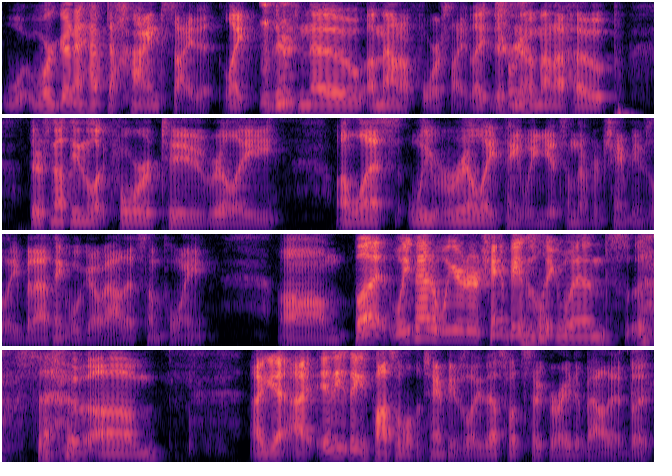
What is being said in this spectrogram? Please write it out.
we're gonna have to hindsight it. Like Mhm. there's no amount of foresight. Like there's True. no amount of hope. There's nothing to look forward to really, unless we really think we can get something for Champions League. But I think we'll go out at some point. Um, but we've had weirder Champions League wins, so um, I get I, anything's possible with the Champions League. That's what's so great about it. But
